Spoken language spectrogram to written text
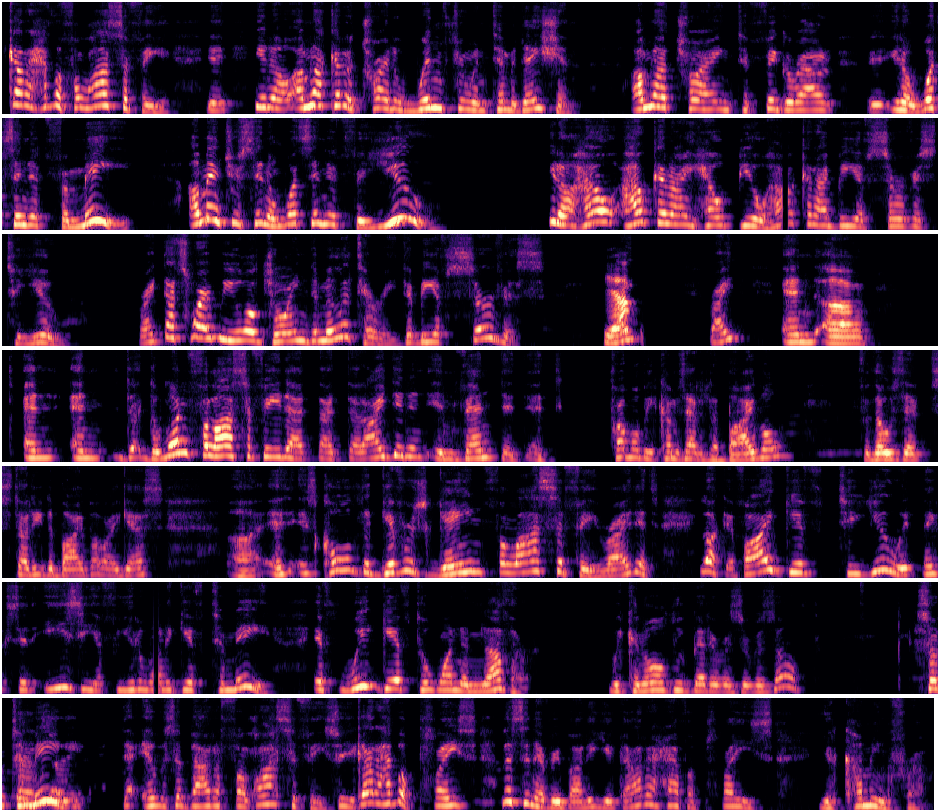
got to have a philosophy. You know, I'm not going to try to win through intimidation. I'm not trying to figure out, you know, what's in it for me. I'm interested in what's in it for you. You know, how how can I help you? How can I be of service to you? Right? That's why we all joined the military to be of service. Yeah. Right? right? And uh and and the, the one philosophy that that that I didn't invent it, it probably comes out of the Bible for those that study the Bible, I guess uh, it, it's called the giver's gain philosophy, right? It's look, if I give to you, it makes it easier for you to want to give to me. If we give to one another, we can all do better as a result. So to That's me, right. that it was about a philosophy. So you got to have a place. Listen, everybody, you got to have a place you're coming from.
